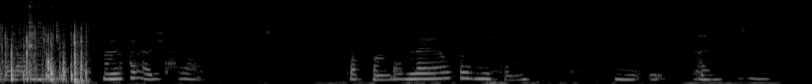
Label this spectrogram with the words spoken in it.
แต่เรามันไม่ค่อยอลิสเท่าไหร่แต่ผมดำแล้วก็มีผมมีอีกอันนี้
